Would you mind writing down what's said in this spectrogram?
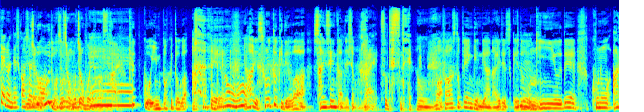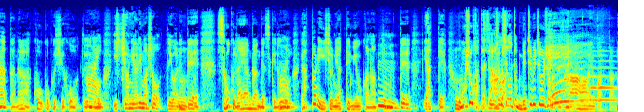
てるんですかもちろん覚えてますもちろん、もちろん覚えてます。はい。結構インパクトがあって、やはりその時では最先端でしたもんね。はい、そうですね。うん。まあ、ファーストペンギンではないですけど、うん、金融で、この新たな広告手法というのを一緒にやりましょうって言われて、すごく悩んだんですけど、やっぱり一緒にやってみようかなと思ってやって、面白かったです。あの仕事めちゃめちゃ面白かったです。ああ、よかった。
